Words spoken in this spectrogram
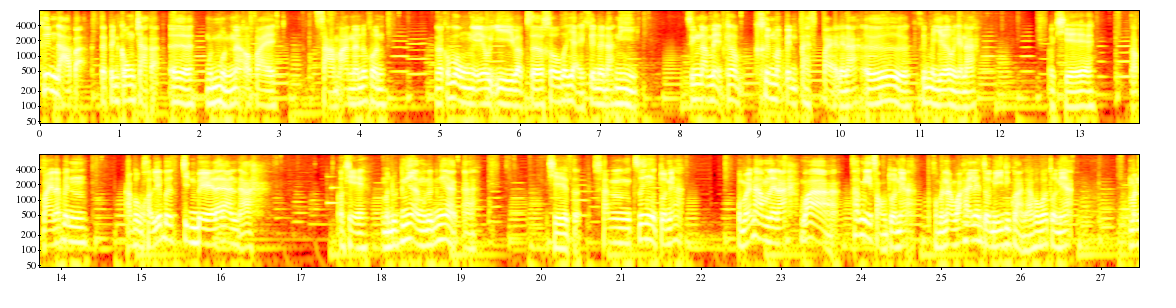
ขึ้นดาบอะแต่เป็นกงจักรอะเออหมุนๆนะเอาไปสามอันนะทุกคน แล้วก็วง LE แบบเซอร์เคิลก็ใหญ่ขึ้นด้วยนะนี่ ซึ่งดาเมจก็ขึ้นมาเป็น 88 เลยนะ เออ ขึ้นมาเยอะเหมือนกันนะ โอเค ต่อไปนะเป็นอะผมขอเรียกว่าจินเบแล้วกันอะโอเค มนุษย์เงือกมนุษย์เงือกอะ เคขั้นซึ่งตัวเนี้ยผมแนะนำเลยนะ ว่าถ้ามี 2 ตัวเนี้ยผมแนะนำว่าให้เล่นตัวนี้ดีกว่านะ เพราะว่าตัวเนี้ยมัน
